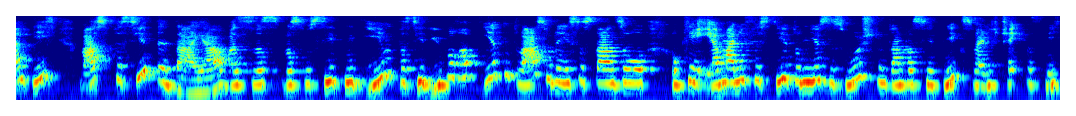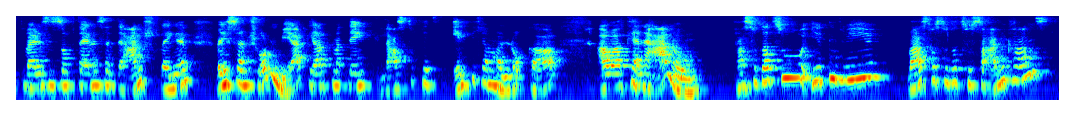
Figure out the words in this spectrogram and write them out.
an dich, was passiert denn da, ja? Was, was, was passiert mit ihm? Passiert überhaupt irgendwas? Oder ist es dann so, okay, er manifestiert und mir ist es wurscht und dann passiert nichts, weil ich check das nicht, weil es ist auf deiner Seite anstrengend, weil ich es dann schon merke, ja, man denkt, lass doch jetzt endlich einmal locker. Aber keine Ahnung. Hast du dazu irgendwie was, was du dazu sagen kannst?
